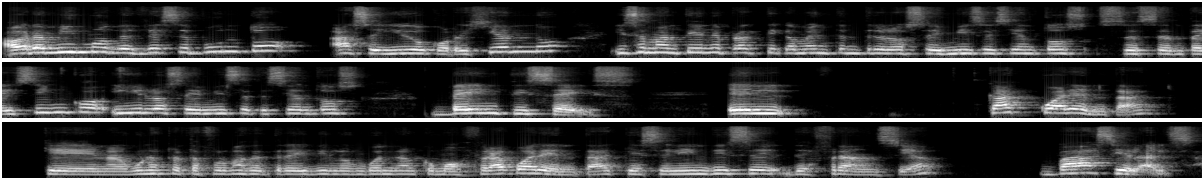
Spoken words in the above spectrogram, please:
Ahora mismo, desde ese punto, ha seguido corrigiendo y se mantiene prácticamente entre los 6.665 y los 6.726. El CAC 40, que en algunas plataformas de trading lo encuentran como FRA 40, que es el índice de Francia, va hacia el alza.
